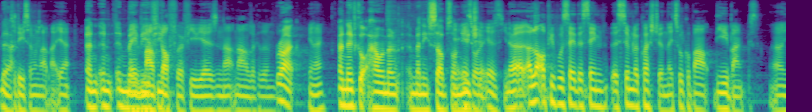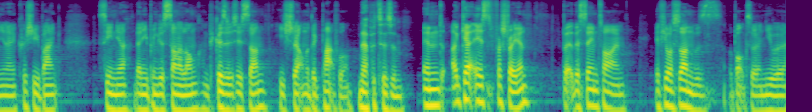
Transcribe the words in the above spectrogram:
yeah, to do something like that yet. and and, and maybe mouthed you, off for a few years, and now, now look at them. right, You know, and they've got how many, subs on it is YouTube? what it is. You know, a, a lot of people say the same, the similar question. They talk about the Eubanks. Uh, you know, Chris Eubank, senior. Then he brings his son along, and because it's his son, he's straight on the big platform. Nepotism. And I get it's frustrating, but at the same time, if your son was a boxer and you were,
